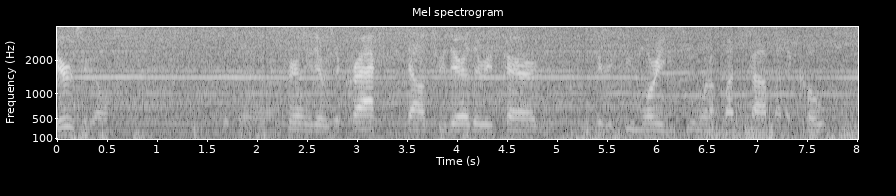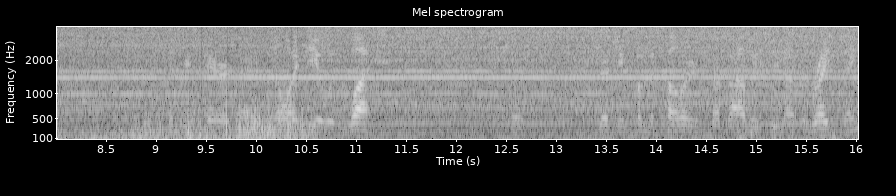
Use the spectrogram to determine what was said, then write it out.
years ago. But, uh, apparently there was a crack down through there they repaired. Here's a few more. You can see one up on top on the coat. It's been repaired. I have no idea with what. But judging from the color and stuff, obviously not the right thing.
